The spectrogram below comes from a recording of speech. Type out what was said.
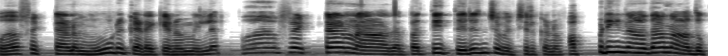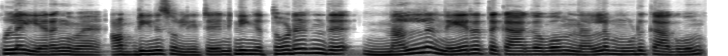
பர்ஃபெக்டான மூடு கிடைக்கணும் இல்ல பெர்ஃபெக்டா நான் அதை பத்தி தெரிஞ்சு வச்சிருக்கணும். அப்படின்னா தான் நான் அதுக்குள்ள இறங்குவேன் அப்படின்னு சொல்லிட்டு நீங்க தொடர்ந்து நல்ல நேரத்துக்காகவும் நல்ல மூடுக்காகவும்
